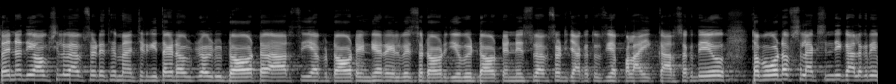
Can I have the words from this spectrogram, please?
ਤਾਂ ਇਹਨਾਂ ਦੀ ਆਫੀਸ਼ੀਅਲ ਵੈਬਸਾਈਟ ਇੱਥੇ ਮੈਂਸ਼ਨ ਕੀਤਾ ਗਿਆ www.rcf.indianrailways.gov.in ਇਸ ਵੈਬਸਾਈਟ ਜਾ ਕੇ ਤੁਸੀਂ ਅਪਲਾਈ ਕਰ ਸਕਦੇ ਹੋ। ਤਾਂ ਮੋਡ ਆਫ ਸਿਲੈਕਸ਼ਨ ਦੀ ਗੱਲ ਕਰੀਏ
